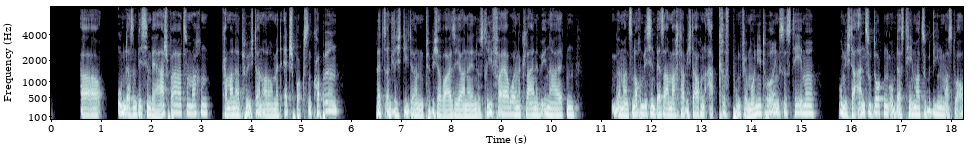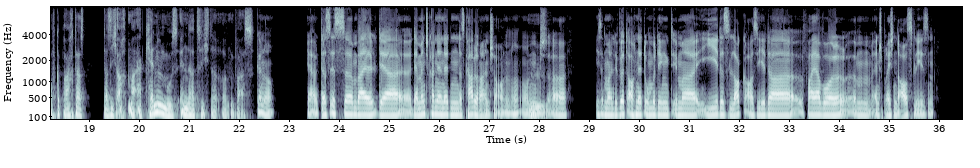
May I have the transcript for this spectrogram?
äh, um das ein bisschen beherrschbarer zu machen. Kann man natürlich dann auch noch mit Edge-Boxen koppeln. Letztendlich die dann typischerweise ja eine Industrie-Firewall, eine kleine beinhalten. Wenn man es noch ein bisschen besser macht, habe ich da auch einen Abgriffpunkt für Monitoring-Systeme um mich da anzudocken, um das Thema zu bedienen, was du aufgebracht hast, dass ich auch mal erkennen muss, ändert sich da irgendwas. Genau. Ja, das ist, äh, weil der, der Mensch kann ja nicht in das Kabel reinschauen. Ne? Und mhm. äh, ich sag mal, wird auch nicht unbedingt immer jedes Log aus jeder Firewall ähm, entsprechend auslesen.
